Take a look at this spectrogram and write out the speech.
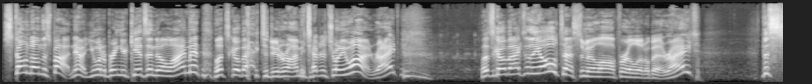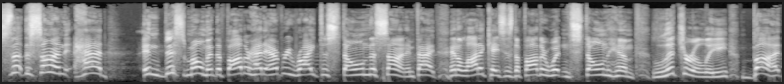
Stoned on the spot. Now, you want to bring your kids into alignment? Let's go back to Deuteronomy chapter 21, right? Let's go back to the Old Testament law for a little bit, right? The, the son had in this moment, the father had every right to stone the son. In fact, in a lot of cases, the father wouldn't stone him literally, but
